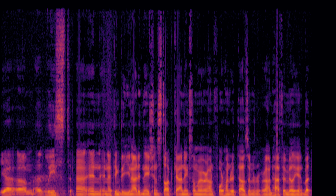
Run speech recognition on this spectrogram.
Yeah, um, at least, uh, and and I think the United Nations stopped counting somewhere around four hundred thousand, around half a million. But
